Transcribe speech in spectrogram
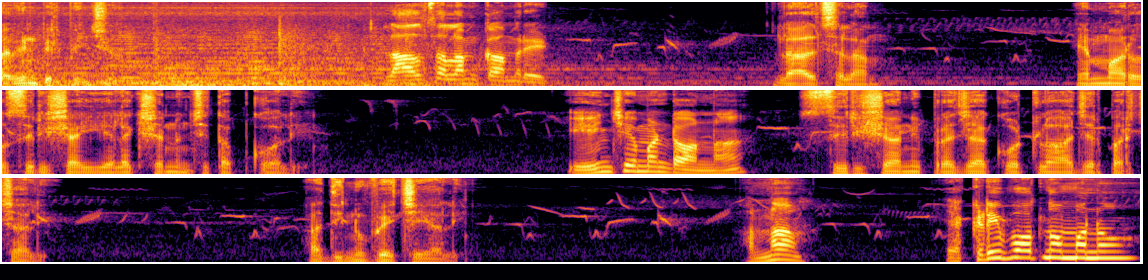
రవిని పిలిపించు. లాల్ సలాం కామ్రేడ్. లాల్ సలాం. ఎంఆర్ఓ శిరీష ఈ ఎలక్షన్ నుంచి తప్పుకోవాలి. ఏం చేయమంటావు అన్నా? శిరీషాని ప్రజాకోర్టులో హాజరుపరచాలి. అది నువ్వే చేయాలి. అన్నా ఎక్కడికి పోతున్నాం మనం?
